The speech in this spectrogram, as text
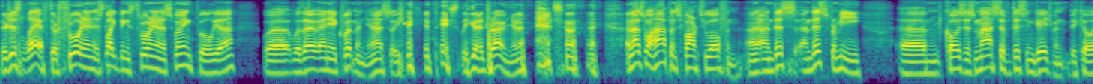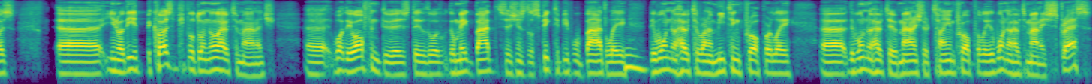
They're just left. They're thrown in. It's like being thrown in a swimming pool, yeah without any equipment, yeah. So you're basically going to drown, you know. So, and that's what happens far too often. And, and this, and this for me, um, causes massive disengagement because, uh, you know, these because people don't know how to manage. Uh, what they often do is they, will they'll make bad decisions. They'll speak to people badly. Mm. They won't know how to run a meeting properly. Uh, they won't know how to manage their time properly. They won't know how to manage stress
